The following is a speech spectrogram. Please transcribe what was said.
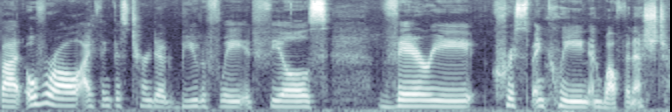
But overall, I think this turned out beautifully. It feels very crisp and clean and well finished.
